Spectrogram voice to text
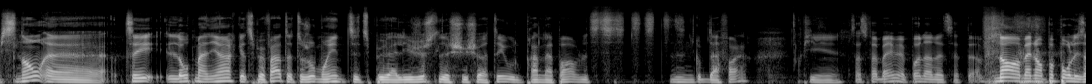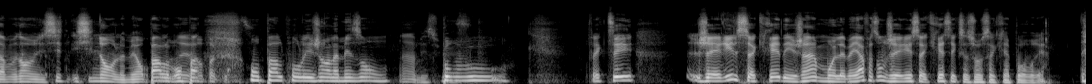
Sinon, euh, tu sais, l'autre manière que tu peux faire, tu as toujours moyen, tu peux aller juste le chuchoter ou le prendre la part. Tu, dis une coupe d'affaires. Puis. euh, Ça se fait bien, mais pas dans notre setup. Non, mais non, pas pour les Non, ici, ici non, là, mais on parle, on, parle, on parle pour les gens à la maison. Ah, bien sûr. pour vous. Fait que, tu sais, gérer le secret des gens, moi, la meilleure façon de gérer le secret, c'est que ce soit secret pour vrai.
